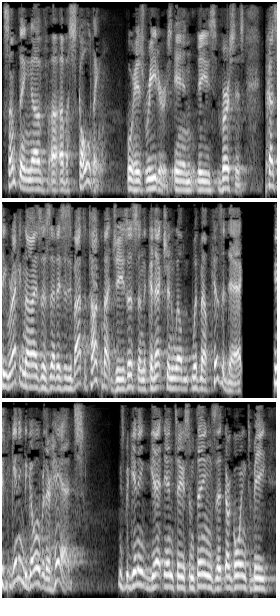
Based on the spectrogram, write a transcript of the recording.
something of, uh, of a scolding for his readers in these verses because he recognizes that as he's about to talk about Jesus and the connection with Melchizedek, he's beginning to go over their heads. He's beginning to get into some things that are going to be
